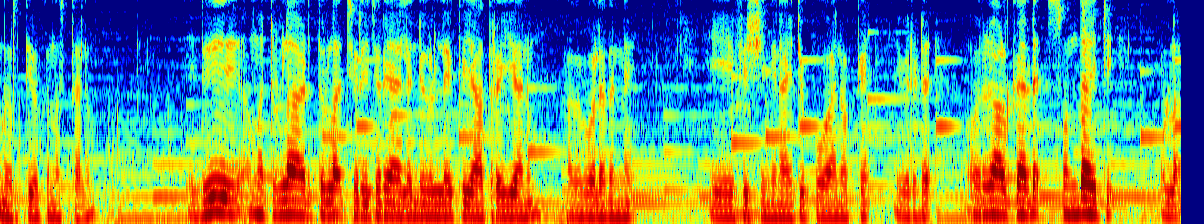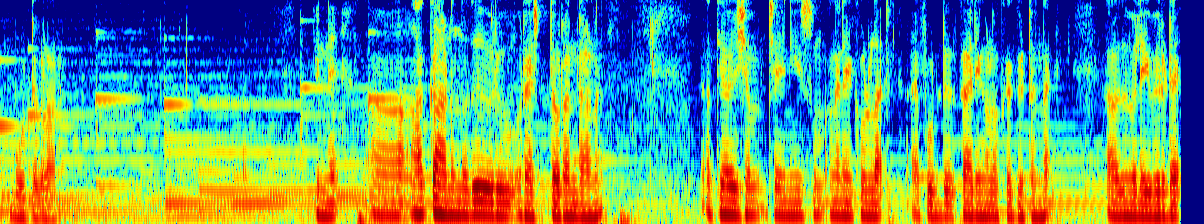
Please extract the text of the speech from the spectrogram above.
നിർത്തി വെക്കുന്ന സ്ഥലം. ഇത് മറ്റുള്ള അടുത്തുള്ള ചെറിയ ചെറിയ ഐലൻഡുകളിലേക്ക് യാത്ര ചെയ്യാനും അതുപോലെ തന്നെ ഈ ഫിഷിങ്ങിനായിട്ട് പോകാനൊക്കെ ഇവരുടെ ഓരോ ആൾക്കാരുടെ സ്വന്തമായിട്ട് ഉള്ള ബോട്ടുകളാണ് പിന്നെ ആ, കാണുന്നത് ഒരു റെസ്റ്റോറന്റ് ആണ്. അത്യാവശ്യം ചൈനീസും അങ്ങനെയൊക്കെയുള്ള ഫുഡ് കാര്യങ്ങളൊക്കെ കിട്ടുന്ന അതുപോലെ ഇവരുടെ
